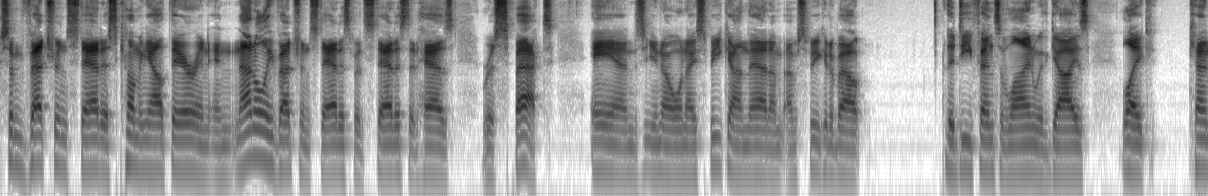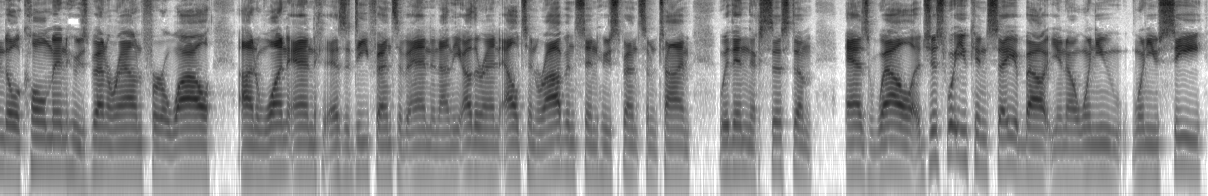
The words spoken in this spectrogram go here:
some veteran status coming out there and, and not only veteran status, but status that has respect. And, you know, when I speak on that, I'm, I'm speaking about the defensive line with guys like Kendall Coleman, who's been around for a while on one end as a defensive end, and on the other end, Alton Robinson, who spent some time within the system as well. Just what you can say about, you know, when you when you see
